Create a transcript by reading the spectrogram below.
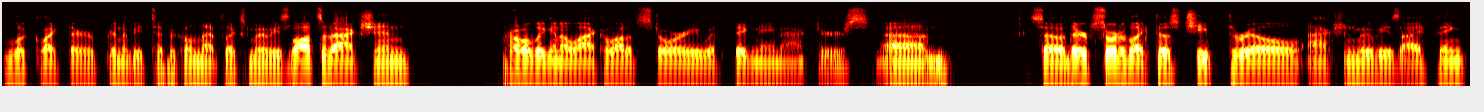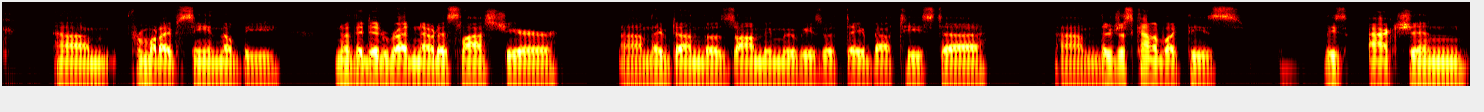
look like they're going to be typical Netflix movies, lots of action, probably going to lack a lot of story with big name actors. Um, so they're sort of like those cheap thrill action movies, I think. Um, from what I've seen, they'll be, you know, they did Red Notice last year. Um, they've done those zombie movies with Dave Bautista. Um, they're just kind of like these these action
